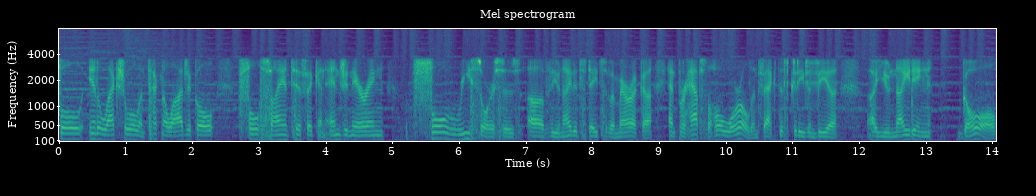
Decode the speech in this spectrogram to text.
full intellectual and technological, full scientific and engineering full resources of the United States of America and perhaps the whole world. In fact, this could even be a, a uniting goal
